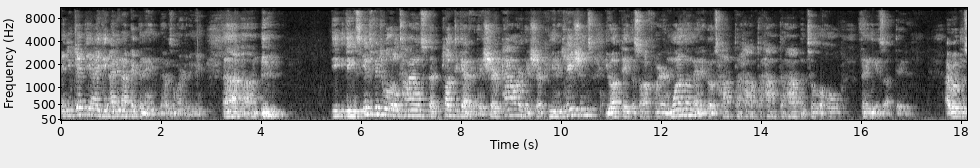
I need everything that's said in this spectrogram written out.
and you get the idea. I did not pick the name, that was a marketing name. Uh, um, the, these individual little tiles that plug together, they share power, they share communications, you update the software in one of them, and it goes hop to hop to hop to hop until the whole thing is updated. I wrote this,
